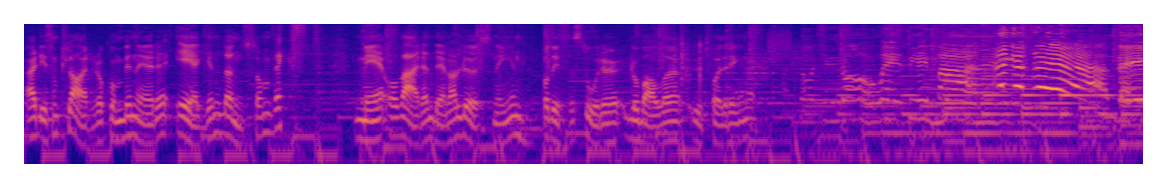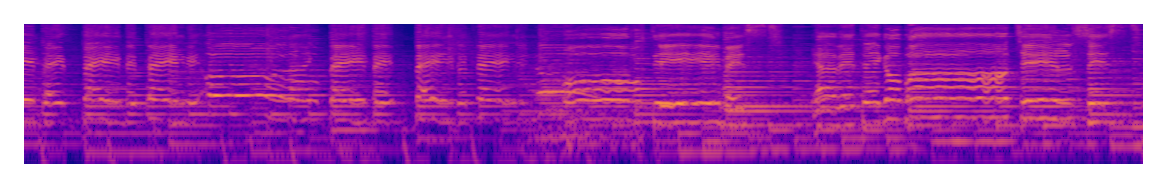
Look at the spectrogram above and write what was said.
er de som klarer å kombinere egen lønnsom vekst med å være en del av løsningen på disse store globale utfordringene. Don't be Optimist, jeg vet det går bra til sist.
